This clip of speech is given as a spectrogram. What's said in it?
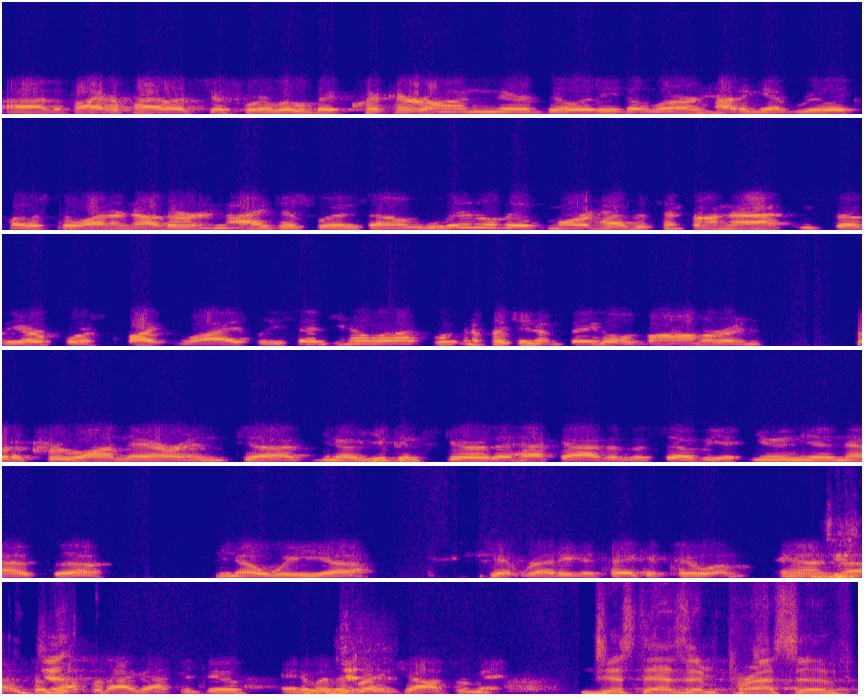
uh, the fighter pilots just were a little bit quicker on their ability to learn how to get really close to one another, and I just was a little bit more hesitant on that. And so the Air Force quite wisely said, you know what, we're going to put you in a big old bomber and put a crew on there, and uh, you know you can scare the heck out of the Soviet Union as uh, you know we uh, get ready to take it to them. And uh, so just, that's what I got to do. And it was a great job for me. Just as impressive.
